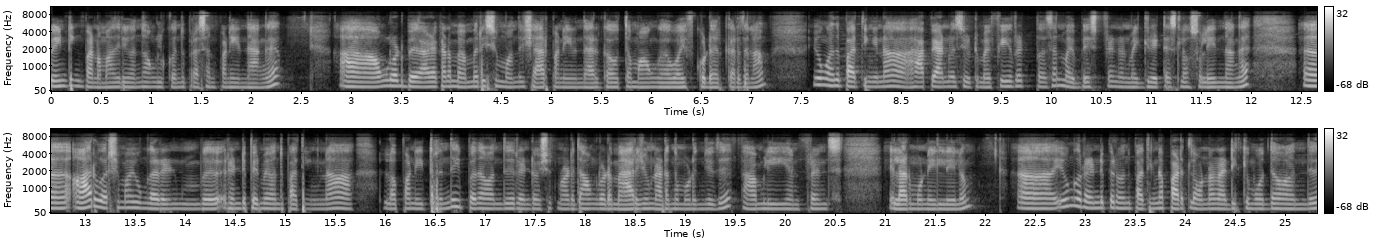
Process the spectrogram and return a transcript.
பெயிண்டிங் பண்ண மாதிரி வந்து அவங்களுக்கு வந்து ப்ரெசென்ட் பண்ணியிருந்தாங்க. அவங்களோட அழகான மெமரிஸும் வந்து ஷேர் பண்ணியிருந்தார் கௌதம் அவங்க ஒய்ஃப் கூட இருக்கிறதெல்லாம். இவங்க வந்து பார்த்தீங்கன்னா happy anniversary to my favourite person my best friend and my கிரேட்டஸ்ட்லாம் சொல்லியிருந்தாங்க. ஆறு வருஷமாக இவங்க ரெண்டு ரெண்டு பேருமே வந்து பார்த்தீங்கன்னா லவ் பண்ணிகிட்டு இருந்து இப்போ அதை வந்து ரெண்டு வருஷத்துக்கு முன்னாடி தான் அவங்களோட மேரேஜும் நடந்து முடிஞ்சுது. ஃபேமிலி அண்ட் ஃப்ரெண்ட்ஸ் எல்லோரும் முன்னிலையிலும். இவங்க ரெண்டு பேரும் வந்து பார்த்திங்கன்னா படத்தில் ஒன்றா நடிக்கும் போது தான் வந்து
